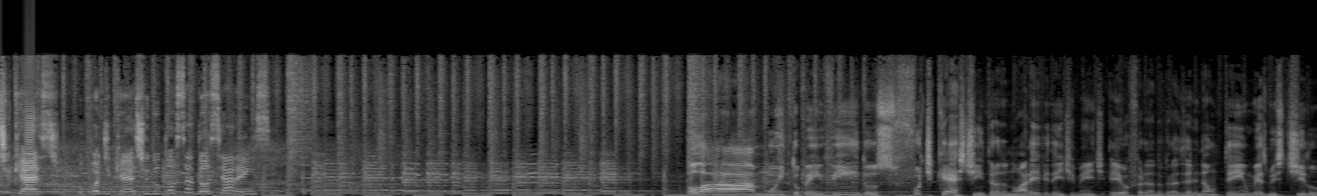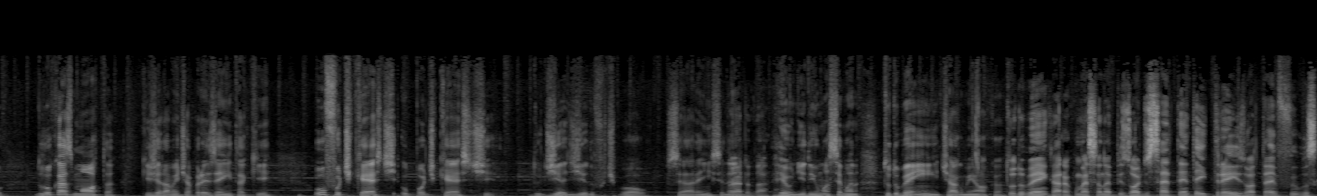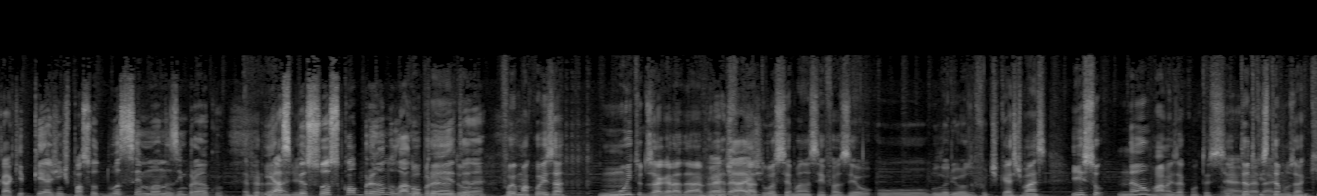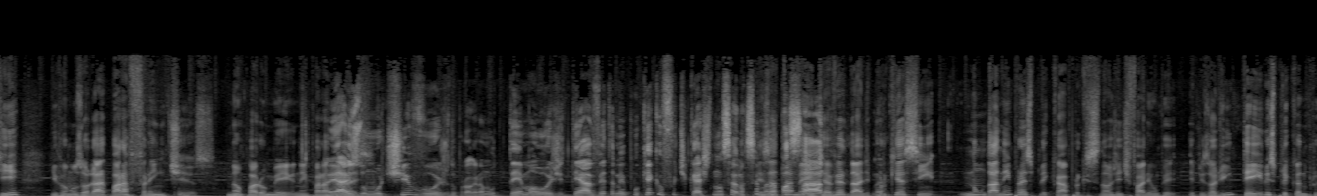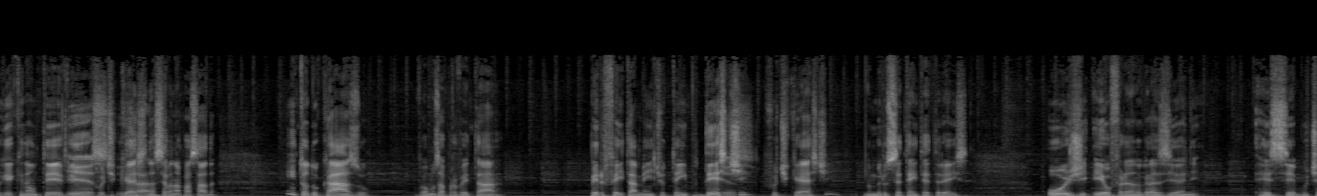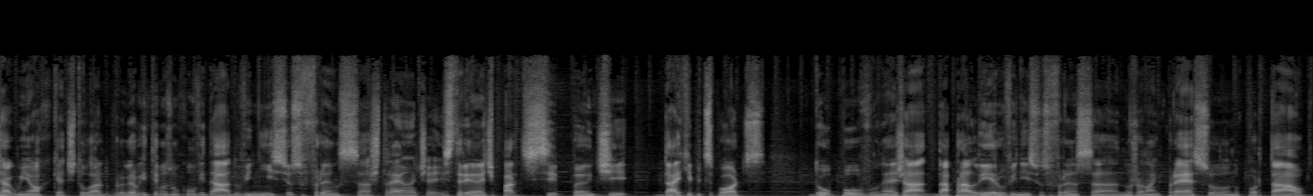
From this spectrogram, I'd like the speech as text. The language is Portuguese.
Futecast, o podcast do torcedor cearense. Olá, muito bem-vindos. Footcast entrando no ar. Evidentemente, eu, Fernando Graziani, não tenho o mesmo estilo do Lucas Mota, que geralmente apresenta aqui o Footcast, o podcast do dia a dia do futebol cearense, né? Verdade. Reunido em uma semana. Tudo bem, Thiago Minhoca? Tudo bem, cara. Começando o episódio 73. Eu até fui buscar aqui porque a gente passou duas semanas em branco. É verdade. E as pessoas cobrando lá Cobrando. no Twitter, né? Foi uma coisa muito desagradável a gente Verdade. ficar duas semanas sem fazer o, o glorioso Footcast, mas isso não vai mais acontecer. É, Tanto verdade. que estamos aqui e vamos olhar para frente. Isso. Não para o meio, nem para Aliás, trás. o motivo hoje do programa, o tema hoje, tem a ver também por que que o Footcast não saiu na semana Exatamente, passada. é verdade. né? Porque assim, não dá nem pra explicar, porque senão a gente faria um episódio inteiro explicando por que que não teve o Isso, podcast exato. na semana passada. Em todo caso, vamos aproveitar perfeitamente o tempo deste Isso. Footcast, número 73. Hoje, eu, Fernando Graziani, recebo o Thiago Minhoca, que é titular do programa, e temos um convidado, Vinícius França Estreante aí. estreante participante da equipe de esportes do Povo, né? Já dá para ler o Vinícius França no jornal impresso, no portal.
